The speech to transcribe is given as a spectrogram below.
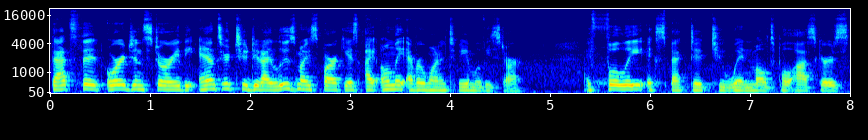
that's the origin story. The answer to did I lose my spark is I only ever wanted to be a movie star. I fully expected to win multiple Oscars.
